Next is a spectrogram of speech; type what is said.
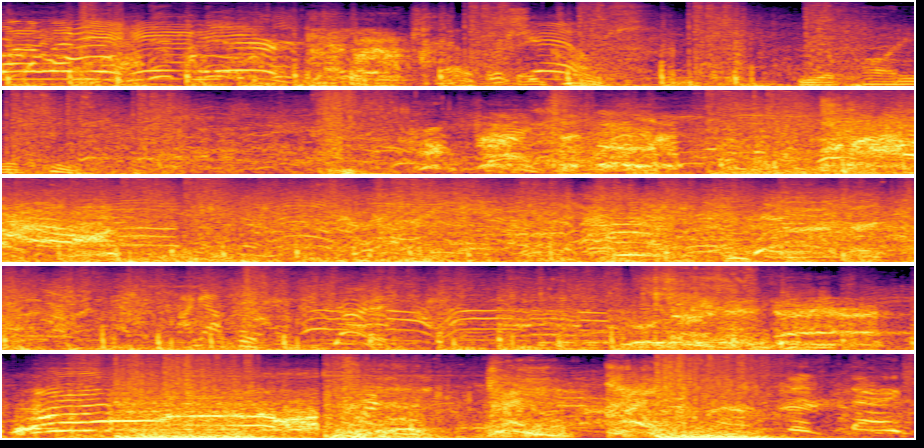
Want to lend me a hand here? Rochelle. Be a party of two. I got this. Got it! This thing's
